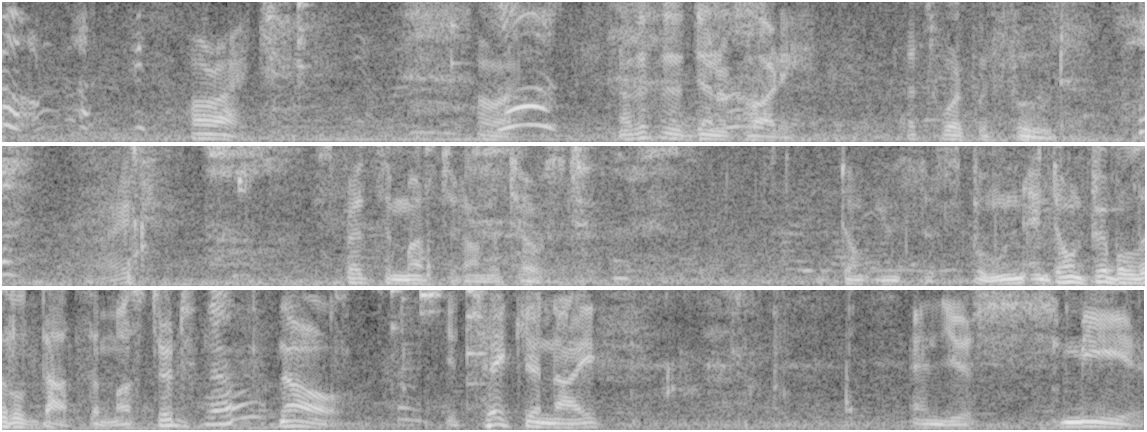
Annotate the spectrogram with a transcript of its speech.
All right. All right. Now, this is a dinner party. Let's work with food. Spread some mustard on the toast. Don't use the spoon, and don't dribble little dots of mustard. No? No. You take your knife, and you smear.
